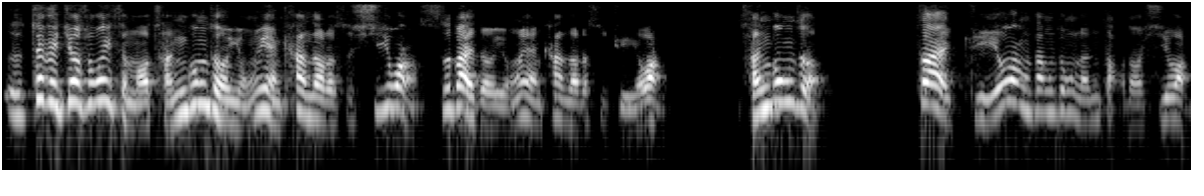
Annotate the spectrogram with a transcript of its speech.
呃，这个就是为什么成功者永远看到的是希望，失败者永远看到的是绝望，成功者。在绝望当中能找到希望，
